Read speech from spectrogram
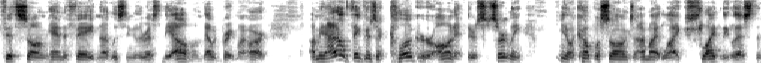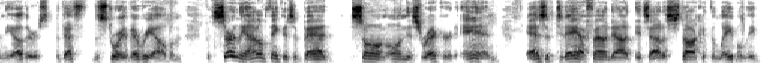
fifth song, "Hand of Fate," not listening to the rest of the album. That would break my heart. I mean, I don't think there's a clunker on it. There's certainly you know, a couple songs I might like slightly less than the others, but that's the story of every album. But certainly, I don't think there's a bad song on this record. And as of today, I found out it's out of stock at the label. They've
